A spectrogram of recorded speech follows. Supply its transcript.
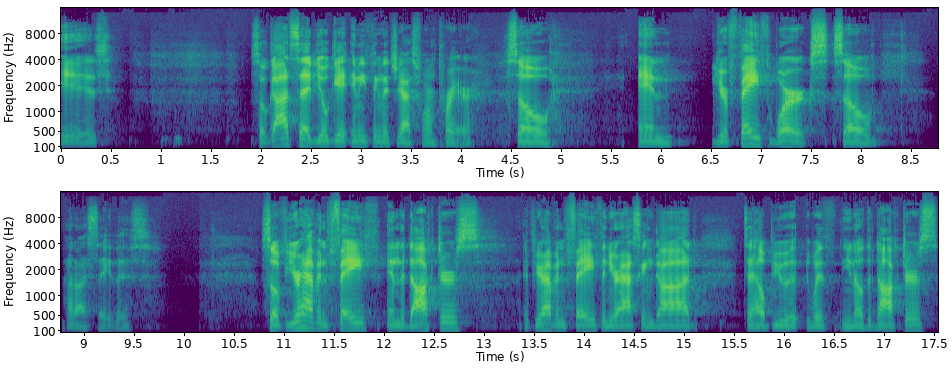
is so God said you'll get anything that you ask for in prayer. So, and your faith works. So, how do I say this? So, if you're having faith in the doctors, if you're having faith and you're asking God to help you with, you know, the doctors,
